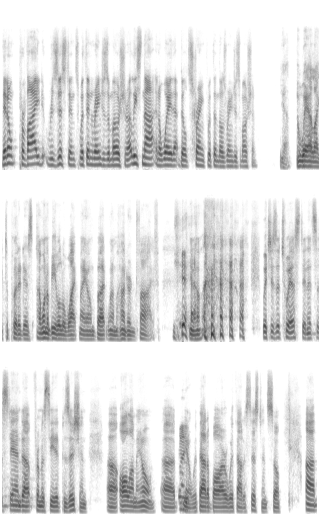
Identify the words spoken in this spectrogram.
they don't provide resistance within ranges of motion, or at least not in a way that builds strength within those ranges of motion. Yeah. The way I like to put it is I want to be able to wipe my own butt when I'm 105. Yeah. You know, which is a twist and it's a stand up from a seated position, uh, all on my own, uh, right. you know, without a bar, without assistance. So, um,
